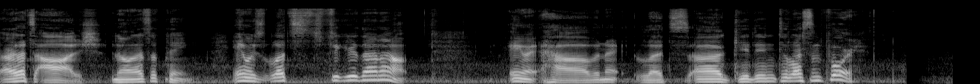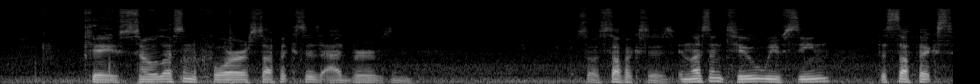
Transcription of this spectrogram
uh, that's aj. No, that's a thing. Anyways, let's figure that out. Anyway, have a night. Let's uh, get into lesson four. Okay, so lesson four suffixes, adverbs, and so suffixes. In lesson two, we've seen the suffix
